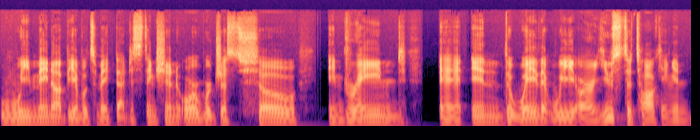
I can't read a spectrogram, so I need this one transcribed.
we may not be able to make that distinction, or we're just so ingrained eh, in the way that we are used to talking and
